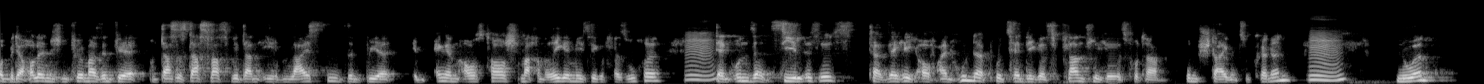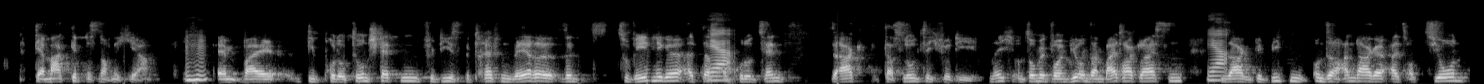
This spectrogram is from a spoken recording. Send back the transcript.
Und mit der holländischen Firma sind wir, und das ist das, was wir dann eben leisten, sind wir im engen Austausch, machen regelmäßige Versuche. Mhm. Denn unser Ziel ist es, tatsächlich auf ein hundertprozentiges pflanzliches Futter umsteigen zu können. Mhm. Nur, der Markt gibt es noch nicht her. Mhm. Ähm, weil die Produktionsstätten, für die es betreffen wäre, sind zu wenige, als dass ja. ein Produzent sagt, das lohnt sich für die. Nicht? Und somit wollen wir unseren Beitrag leisten, ja. zu sagen, wir bieten unsere Anlage als Option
